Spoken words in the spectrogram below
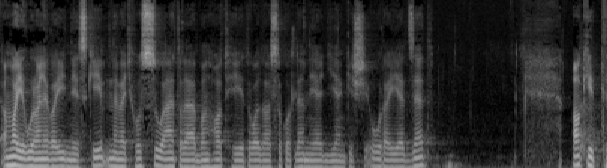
A mai óranyaga így néz ki, nem egy hosszú, általában 6-7 oldal szokott lenni egy ilyen kis órai jegyzet. Akit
